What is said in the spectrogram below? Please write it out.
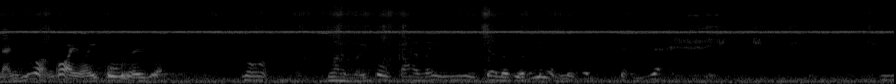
đánh chú còn gọi mấy cu đây nữa. Nó rồi mấy cô ca mấy cho nó huấn luyện lúc ấy chạy ra. Anh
